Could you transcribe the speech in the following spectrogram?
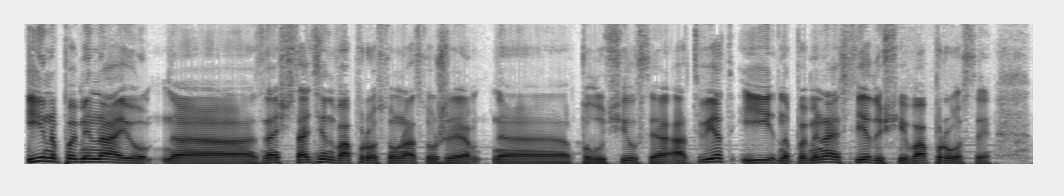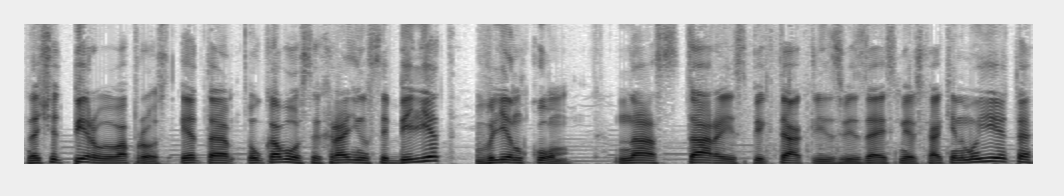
И напоминаю, э, значит, один вопрос у нас уже э, получился ответ, и напоминаю следующие вопросы. Значит, первый вопрос, это у кого сохранился билет в Ленком на старые спектакли «Звезда и смерть» Хакина Муета,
